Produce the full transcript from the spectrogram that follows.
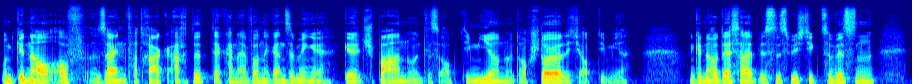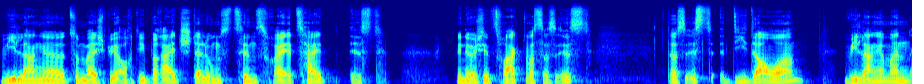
und genau auf seinen Vertrag achtet, der kann einfach eine ganze Menge Geld sparen und das optimieren und auch steuerlich optimieren. Und genau deshalb ist es wichtig zu wissen, wie lange zum Beispiel auch die Bereitstellungszinsfreie Zeit ist. Wenn ihr euch jetzt fragt, was das ist, das ist die Dauer, wie lange man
